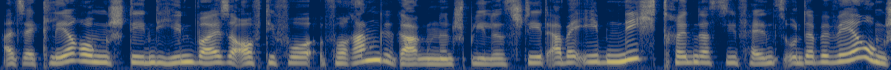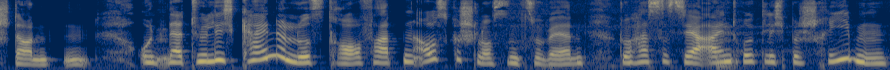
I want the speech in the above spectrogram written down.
als Erklärung stehen die Hinweise auf die vor, vorangegangenen Spiele. Es steht aber eben nicht drin, dass die Fans unter Bewährung standen und natürlich keine Lust drauf hatten, ausgeschlossen zu werden. Du hast es ja eindrücklich beschrieben,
